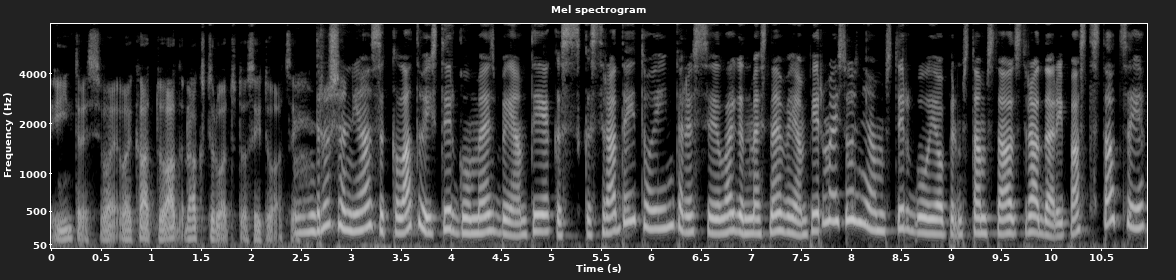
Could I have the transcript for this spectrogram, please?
interesi, vai, vai kā tu raksturotu to situāciju? Mm, droši vien jāsaka, ka Latvijas tirgu mēs bijām tie, kas, kas radīja to interesi, lai gan mēs nebijām pirmais uzņēmums tirgu, jo pirms tam strādāja arī pasta stācija,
